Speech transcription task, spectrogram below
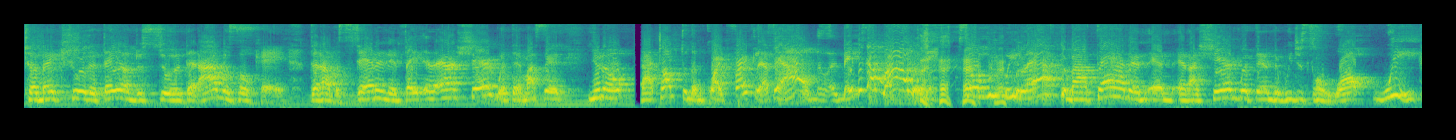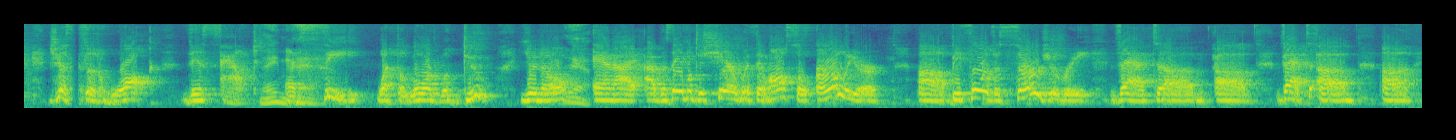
to make sure that they understood that I was okay, that I was standing in faith. And I shared with them. I said, you know, I talked to them quite frankly. I said, I don't know, maybe something wrong with me. so we, we laughed about that, and, and, and I shared with them that we just gonna walk, we just gonna walk this out Amen. and see what the Lord will do, you know. Yeah. And I, I was able to share with them also earlier uh, before the surgery that um, uh, that um, uh,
